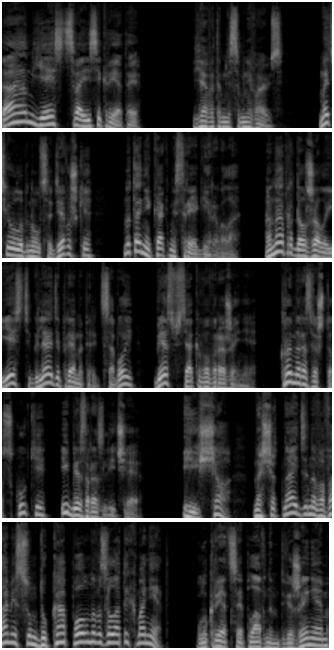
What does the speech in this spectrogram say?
Там есть свои секреты». «Я в этом не сомневаюсь». Мэтью улыбнулся девушке, но та никак не среагировала. Она продолжала есть, глядя прямо перед собой, без всякого выражения, кроме разве что скуки и безразличия. «И еще насчет найденного вами сундука, полного золотых монет. Лукреция плавным движением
